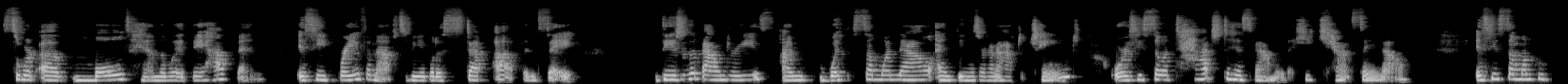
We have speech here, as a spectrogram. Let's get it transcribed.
sort of mold him the way they have been. Is he brave enough to be able to step up and say, these are the boundaries. I'm with someone now and things are going to have to change? Or is he so attached to his family that he can't say no? Is he someone who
